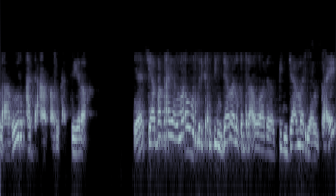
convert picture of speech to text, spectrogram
lahu ad'afan katsira. Ya, siapakah yang mau memberikan pinjaman kepada Allah dengan pinjaman yang baik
